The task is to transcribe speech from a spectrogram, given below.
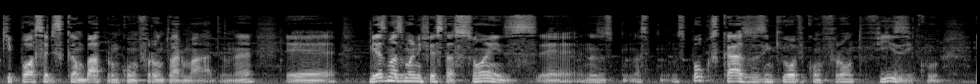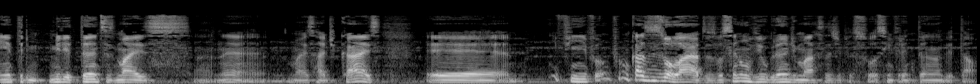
que possa descambar para um confronto armado. Né? É, mesmo as manifestações, é, nos, nos, poucos casos em que houve confronto físico entre militantes mais, né, mais radicais, é, enfim, foram, foram, casos isolados. Você não viu grande massas de pessoas se enfrentando e tal.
